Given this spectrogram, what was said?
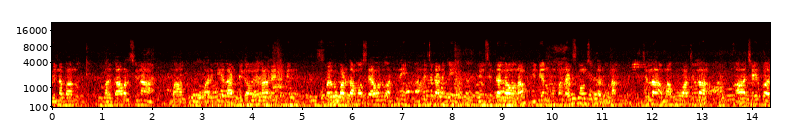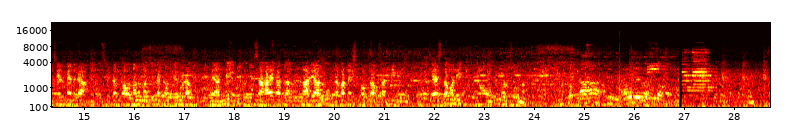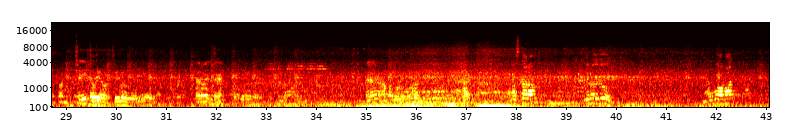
విన్నపాలు వారికి కావలసిన మాకు వారికి ఎలాంటిగా ఎలాగైతే మేము ఉపయోగపడతామో సేవలు అన్నీ అందించడానికి మేము సిద్ధంగా ఉన్నాం. ఇండియన్ హ్యూమన్ రైట్స్ కౌన్సిల్ తరఫున జిల్లా మహబూబాబాద్ జిల్లా ఆ, చైర్ చైర్మన్గా నేను సిద్ధంగా ఉన్నాను. మా జిల్లా కమిటీ కూడా మేము అన్ని సహాయక కార్యాలు అవేర్నెస్ ప్రోగ్రామ్స్ అన్నీ మేము చేస్తామని మేము కోరుతున్నాం సార్ నమస్కారం. ఈరోజు మహబూబాబాద్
